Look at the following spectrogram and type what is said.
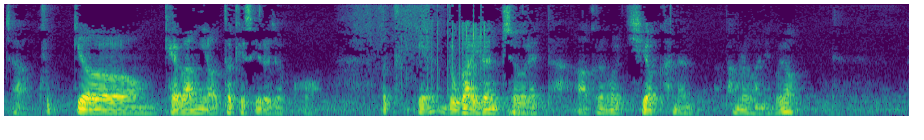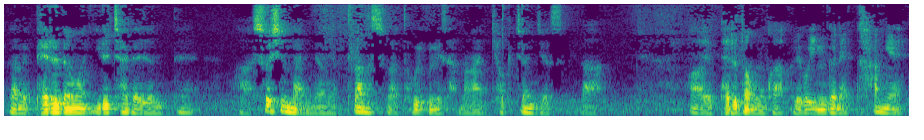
자, 국경 개방이 어떻게 해서 이루어졌고, 어떻게, 누가 이런 지적을 했다. 아, 그런 걸 기억하는 박물관이고요. 그 다음에 베르덩은 1차 대전 때 아, 수십만 명의 프랑스와 독일군이 사망한 격전지였습니다. 아, 베르덩과 그리고 인근의 캉에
